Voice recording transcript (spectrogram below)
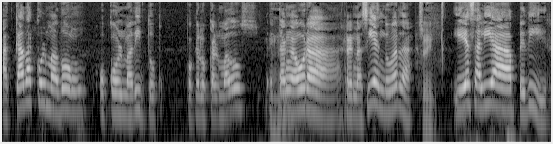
a cada colmadón o colmadito, porque los colmados están ahora renaciendo, ¿verdad? Sí. Y ella salía a pedir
